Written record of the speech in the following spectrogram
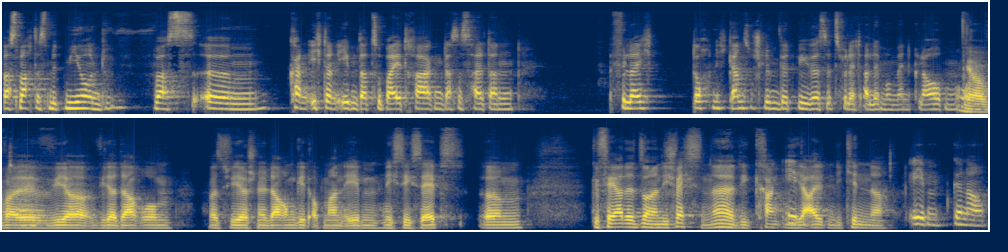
was macht es mit mir und was ähm, kann ich dann eben dazu beitragen, dass es halt dann vielleicht doch nicht ganz so schlimm wird, wie wir es jetzt vielleicht alle im Moment glauben. Ja, Und, weil ähm, wieder, wieder darum, weil es wieder schnell darum geht, ob man eben nicht sich selbst ähm, gefährdet, sondern die Schwächsten, ne? die Kranken, die Eben. Alten, die Kinder. Eben, genau.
